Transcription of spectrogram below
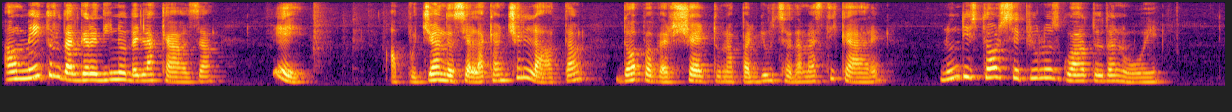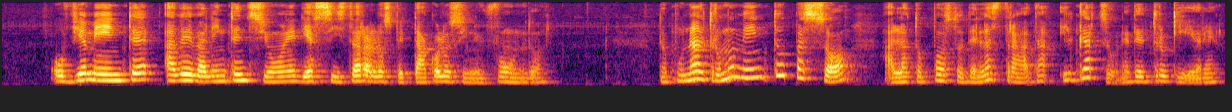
a un metro dal gradino della casa e appoggiandosi alla cancellata dopo aver scelto una pagliuzza da masticare non distorse più lo sguardo da noi ovviamente aveva l'intenzione di assistere allo spettacolo sino in fondo dopo un altro momento passò al lato opposto della strada il garzone del droghiere.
